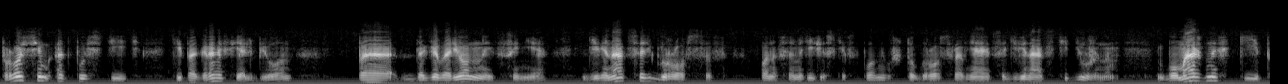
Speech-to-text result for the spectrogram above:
«Просим отпустить типографии Альбион по договоренной цене 12 гроссов». Он автоматически вспомнил, что гросс равняется 12 дюжинам. Бумажных кип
